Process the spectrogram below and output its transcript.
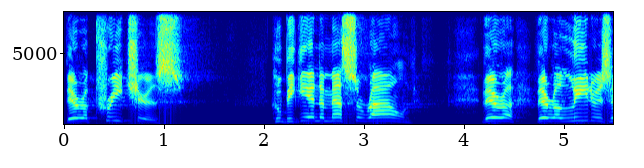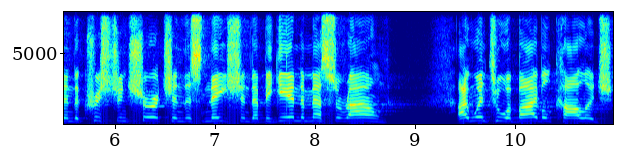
There are preachers who began to mess around. There are, there are leaders in the Christian church in this nation that began to mess around. I went to a Bible college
